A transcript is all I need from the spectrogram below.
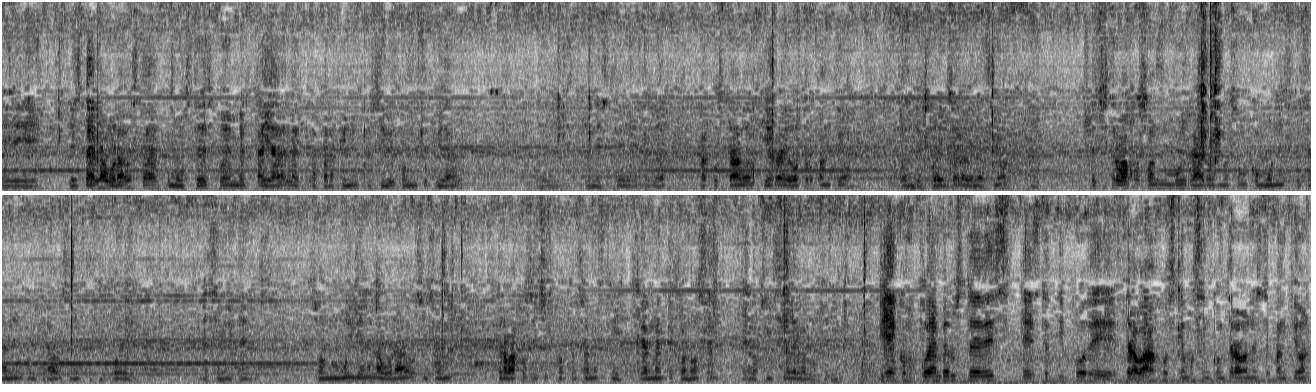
Eh, está elaborado, está como ustedes pueden ver tallada la, la parafina inclusive con mucho cuidado eh, en este lugar, acostado en tierra de otro panteón donde fue hecha la velación. Estos trabajos son muy raros, no son comunes que sean encontrados en este tipo de, cementerios. Son muy bien elaborados y son trabajos hechos por personas que realmente conocen el oficio de la brujería. Bien, como pueden ver ustedes, este tipo de trabajos que hemos encontrado en este panteón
